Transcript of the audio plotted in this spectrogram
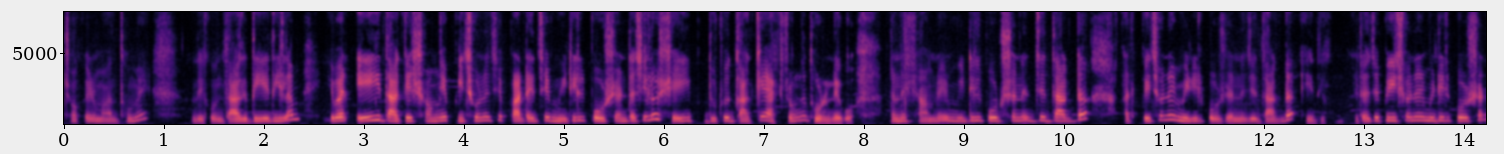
চকের মাধ্যমে, দেখুন দাগ দিয়ে দিলাম। এবার এই দাগের সঙ্গে পিছনে যে পাটের যে মিডিল পোর্শনটা ছিল, সেই দুটো দাগকে একসঙ্গে ধরে নেব। মানে সামনের মিডিল পোর্শনের যে দাগটা আর পেছনের মিডিল পোর্শনের যে দাগটা, এই দেখুন, এটা হচ্ছে পিছনের মিডিল পোর্শন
